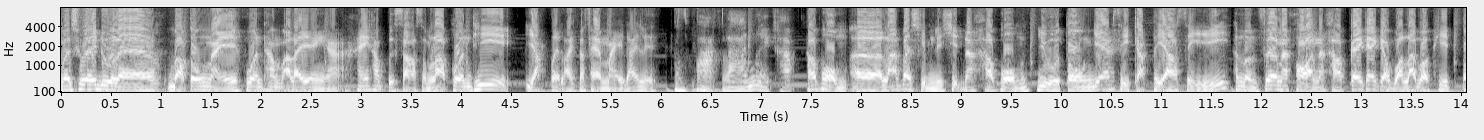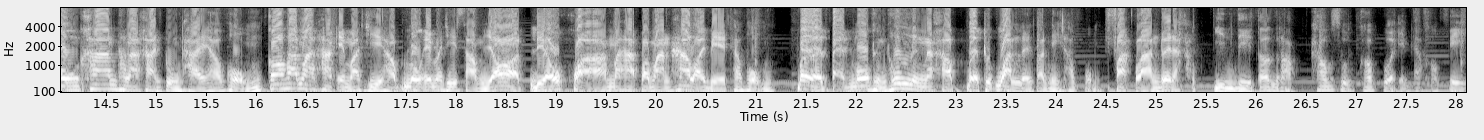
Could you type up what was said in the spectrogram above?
มาช่วยดูแลแบบตรงไหนควรทำอะไรอย่างเงี้ยให้คำปรึกษาสำหรับคนที่อยากเปิดร้านกาแฟใหม่ได้เลยฝากร้านหน่อยครับครับผมเอ่อร้านประชิมลิขิตนะครับผมอยู่ตรงแยกสีกักพญาสีถนนเฟื่องนครนะครับใกล้ๆกับวัดลาดบพิตรตรงข้ามธนาคารกรุงไทยครับผมก็ถ้ามาทาง MRT ครับลง MRT 3 ยอด เลี้ยวขวามาทางประมาณ 500 เมตรครับผม เปิด 8 โมงถึงทุ่มหนึ่งนะครับ เปิดทุกวันเลยตอนนี้ครับผม ฝากร้านด้วยนะครับ ยินดีต้อนรับเข้าสู่ครอบครัว NL Coffee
